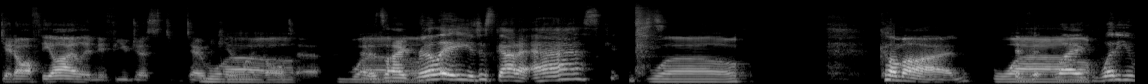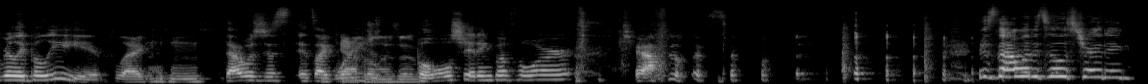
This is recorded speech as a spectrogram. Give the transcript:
get off the island if you just don't kill my daughter. Wow. And it's like, really? You just gotta ask? Wow. Come on. If it- Wow. like, what do you really believe? Like, Mhm. that was just, it's like, were you just bullshitting before? Capitalism. Is that what it's illustrating?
